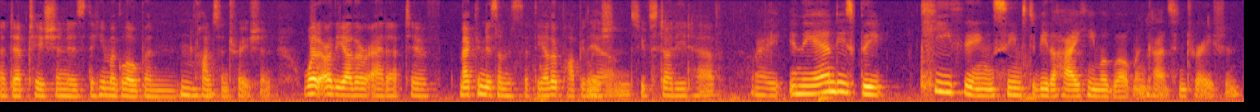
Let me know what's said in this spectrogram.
adaptation is the hemoglobin mm-hmm. concentration. What are the other adaptive mechanisms that the other populations yeah. you've studied have? Right. In the Andes, the key thing seems to be the high hemoglobin concentration.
